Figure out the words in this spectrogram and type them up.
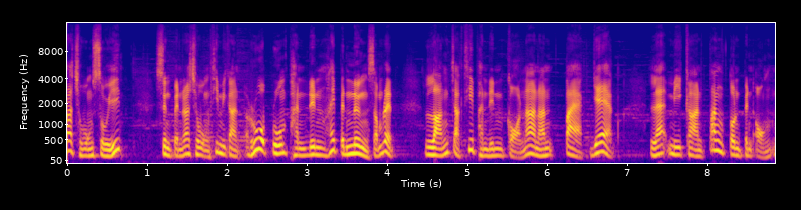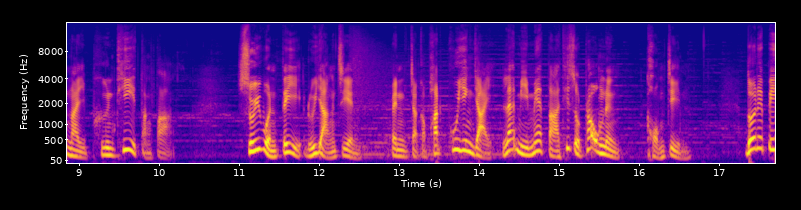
ราชวงศ์สุย ซึ่งเป็นราชวงศ์ที่มีการรวบรวมแผ่นดินให้เป็นหนึ่งสำเร็จ หลังจากที่แผ่นดินก่อนหน้านั้นแตกแยก และมีการตั้งตนเป็นอ๋องในพื้นที่ต่างๆซุยหวนตี้หรือหยางเจียน เป็นจักรพรรดิผู้ยิ่งใหญ่ และมีเมตตาที่สุดพระองค์หนึ่งของจีน โดยในปี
